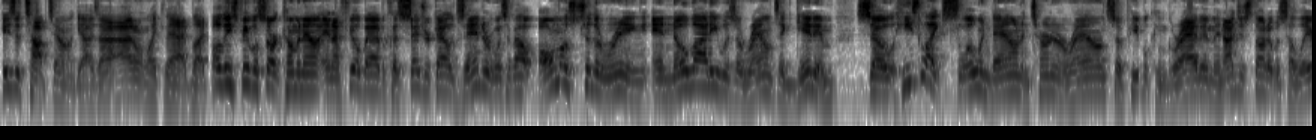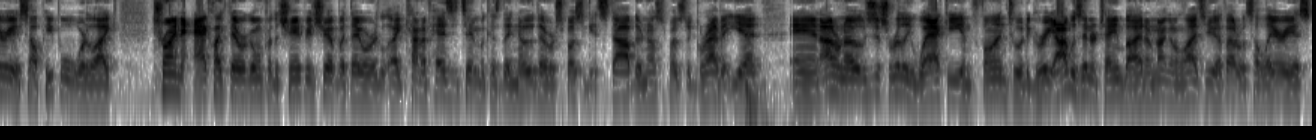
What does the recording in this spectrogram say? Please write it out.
he's a top talent, guys. I, I don't like that, but all these people start coming out, and I feel bad because Cedric Alexander was about almost to the ring, and nobody was around to get him. So he's like slowing down and turning around so people can grab him, and I just thought it was hilarious how people were like trying to act like they were going for the championship, but they were like kind of hesitant because they know they were supposed to get stopped. They're not supposed to grab it yet. And I don't know, it was just really wacky and fun to a degree. I was entertained by it. I'm not going to lie to you. I thought it was hilarious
